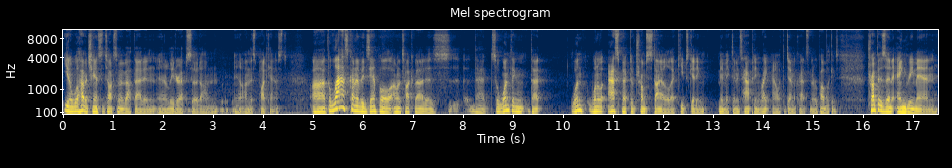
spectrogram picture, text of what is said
you know we'll have a chance to talk some about that in, in a later episode on you know, on this podcast. Uh, the last kind of example I want to talk about is that. So one thing that one one aspect of Trump's style that keeps getting mimicked, and it's happening right now with the Democrats and the Republicans. Trump is an angry man,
